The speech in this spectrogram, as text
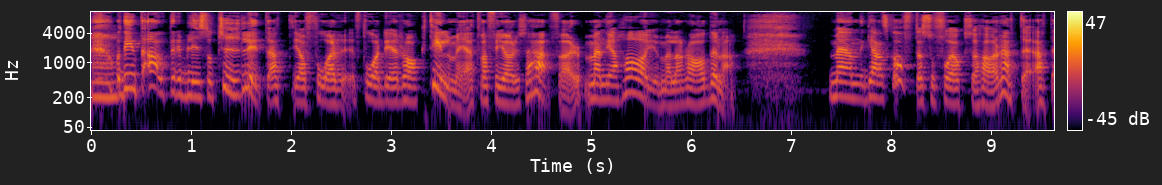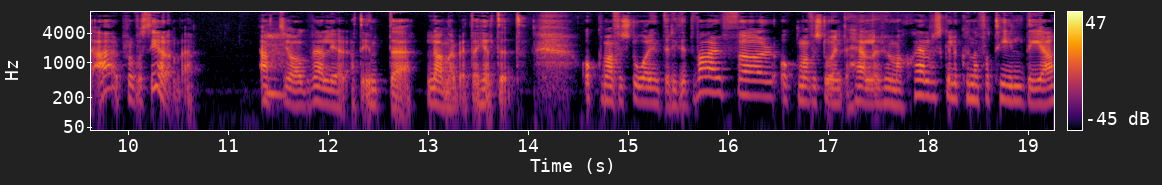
Mm. och det är inte alltid det blir så tydligt att jag får, får det rakt till mig, att varför gör du så här för? Men jag hör ju mellan raderna. Men ganska ofta så får jag också höra att det, att det är provocerande att jag väljer att inte lönarbeta heltid. Och man förstår inte riktigt varför och man förstår inte heller hur man själv skulle kunna få till det.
